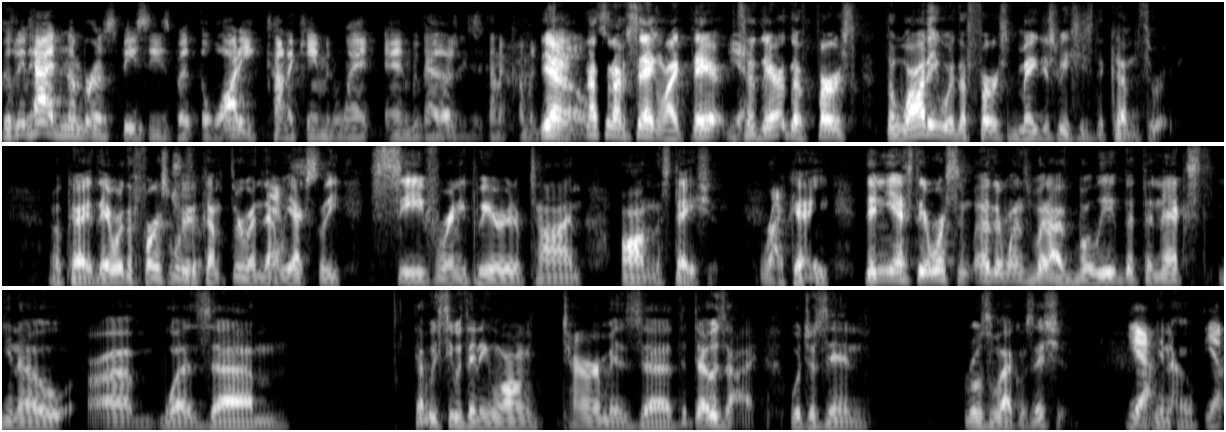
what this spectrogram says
because we've had a number of species, but the Wadi kind of came and went, and we've had other species kind of come and Yeah, go. that's what I'm saying. Like they're so they're the first. The Wadi were the first major species to come through. Okay, they were the first ones to come through, and that we actually see for any period of time on the station. right. Okay, then yes, there were some other ones, but I believe that the next, you know, um, was um, that we see with any long term is uh, the Dosi, which was in Rules of Acquisition. Yeah. You know, Yep.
